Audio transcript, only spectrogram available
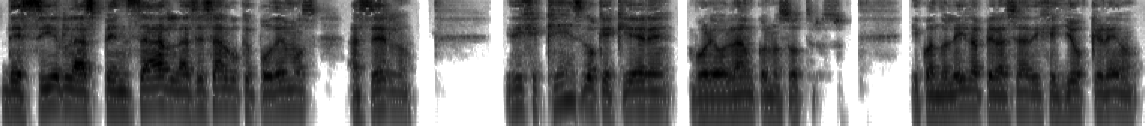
decirlas, pensarlas, es algo que podemos hacerlo. Y dije, ¿qué es lo que quiere Boreolam con nosotros? Y cuando leí la perashá dije, yo creo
